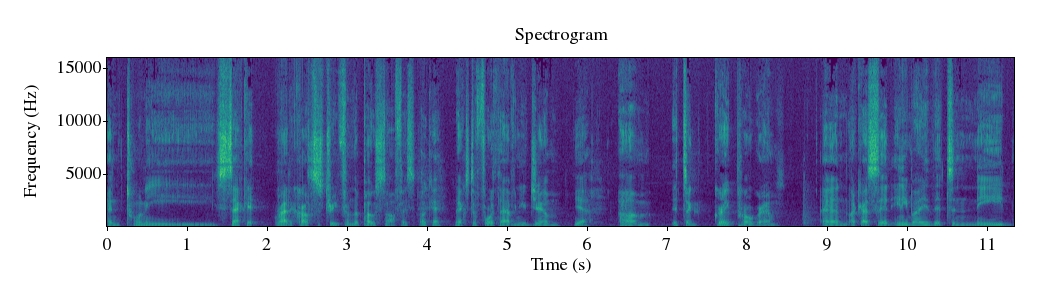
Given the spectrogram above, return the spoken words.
and Twenty Second, right across the street from the post office. okay. next to Fourth Avenue Gym. Yeah. Um, it's a great program, and like I said, anybody that's in need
